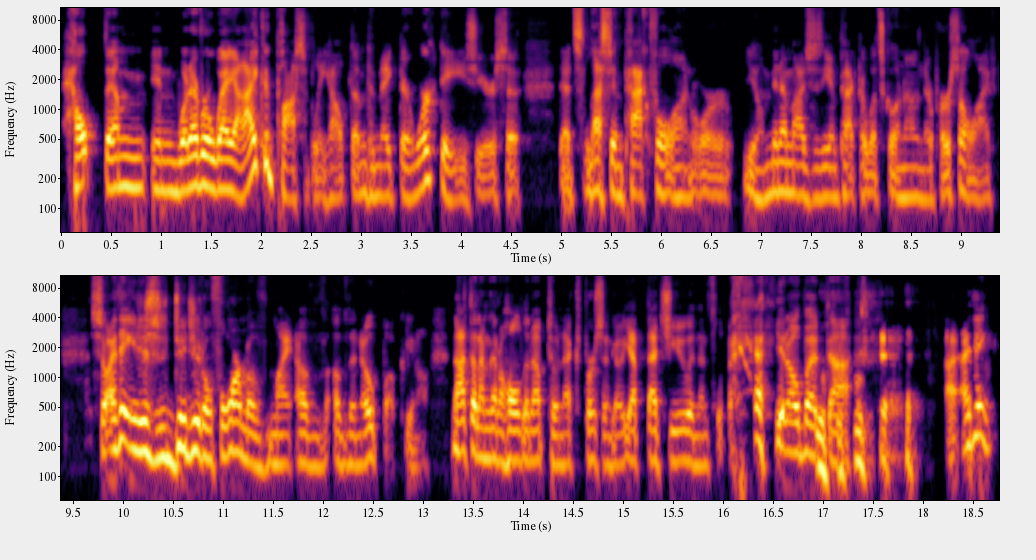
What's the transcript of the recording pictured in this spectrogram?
help them in whatever way i could possibly help them to make their workday easier so that's less impactful on or you know minimizes the impact of what's going on in their personal life. So i think it's just a digital form of my of of the notebook you know. Not that i'm going to hold it up to a next person and go yep that's you and then flip it you know but uh, I think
